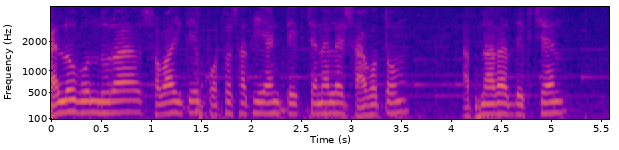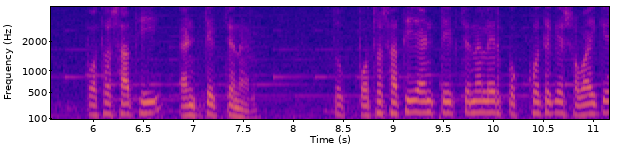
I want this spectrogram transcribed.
হ্যালো বন্ধুরা, সবাইকে পথসাথী অ্যান্ড টেক চ্যানেলে স্বাগতম। আপনারা দেখছেন পথসাথী অ্যান্ড টেক চ্যানেল। তো পথসাথী অ্যান্ড টেক চ্যানেলের পক্ষ থেকে সবাইকে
